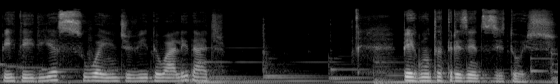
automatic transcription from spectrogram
perderia sua individualidade. Pergunta 302.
